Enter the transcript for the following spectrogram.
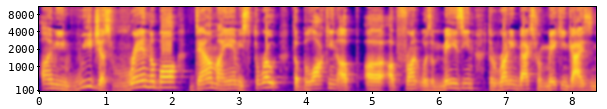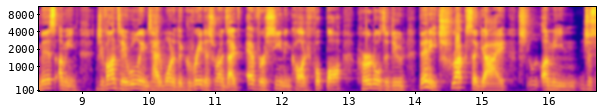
I mean, we just ran the ball down Miami's throat. The blocking up uh, up front was amazing. The running backs were making guys miss. I mean, Javonte Williams had one of the greatest runs I've ever seen in college football. Hurdles a dude, then he trucks a guy. I mean, just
